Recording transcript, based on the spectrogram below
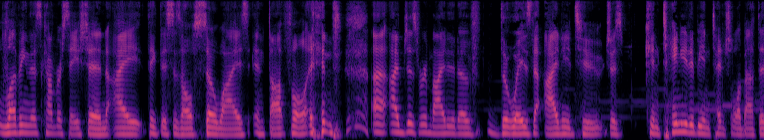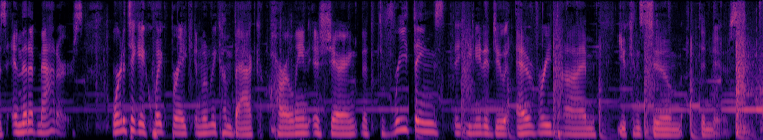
loving this conversation. I think this is all so wise and thoughtful, and uh, I'm just reminded of the ways that I need to just continue to be intentional about this and that it matters. We're going to take a quick break. And when we come back, Harleen is sharing the three things that you need to do every time you consume the news.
